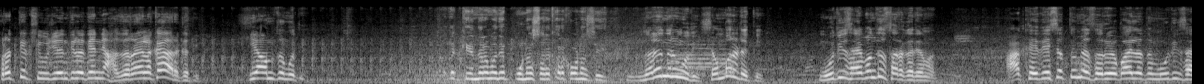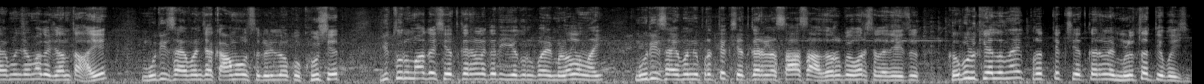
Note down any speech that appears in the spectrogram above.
प्रत्येक शिवजयंतीला त्यांनी हजर राहायला काय हरकत आहे? हे आमचं मत आहे. आता केंद्रामध्ये पुन्हा सरकार कोण असेल नरेंद्र मोदी शंभर टक्के. मोदी साहेबांचं सरकार येणार. अख्ख्या देशात तुम्ही सर्वे पाहिलं तर मोदी साहेबांच्या मागे जनता आहे. मोदी साहेबांच्या कामावर सगळी लोक खुश आहेत. इथून मागे शेतकऱ्याला कधी एक रुपया मिळाला नाही. मोदी साहेबांनी प्रत्येक शेतकऱ्याला सहा सहा हजार रुपये वर्षाला द्यायचं. कबूल केलं नाही. प्रत्येक शेतकऱ्याला मिळतात ते पैसे.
